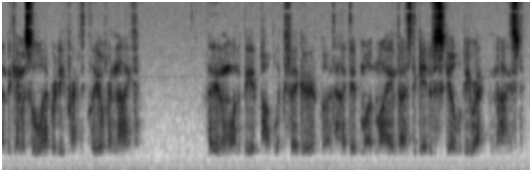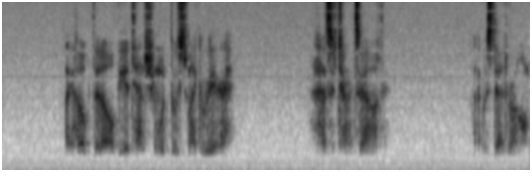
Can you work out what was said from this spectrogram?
I became a celebrity practically overnight. I didn't want to be a public figure, but I did want my investigative skill to be recognized. I hoped that all the attention would boost my career. As it turns out, I was dead wrong.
